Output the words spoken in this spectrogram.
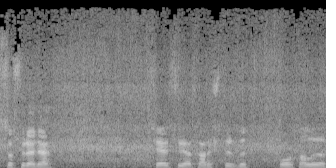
Kısa sürede sel suya karıştırdı ortalığı.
